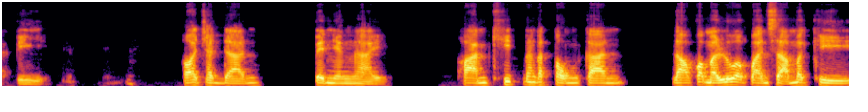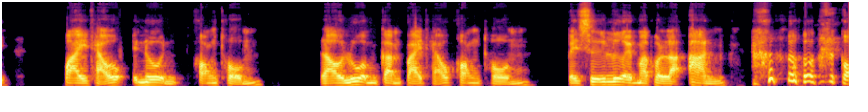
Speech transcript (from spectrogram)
ดปี เพราะฉะนั้นเป็นยังไง ความคิดมันก็ตรงกัน เราก็มาร่วมกันสามัคคีไปแถวไอ้นู่นคลองถม เราร่วมกันไปแถวคลองถม ไปซื้อเลื่อยมาคนละอัน ก็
